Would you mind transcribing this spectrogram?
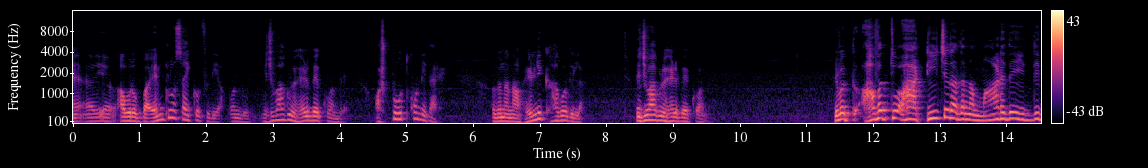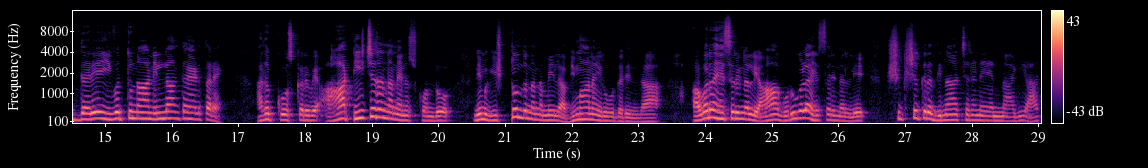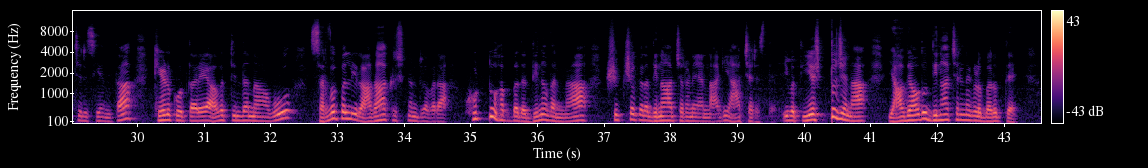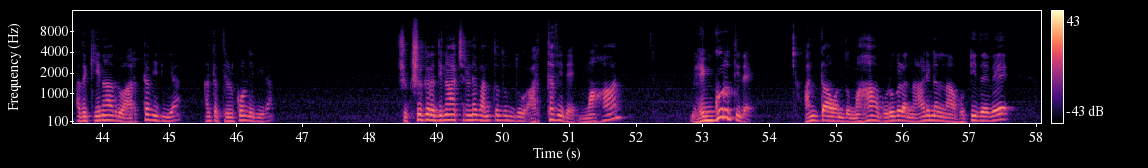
ಅವರೊಬ್ಬ ಎನ್ಕ್ಲೋಸೈಕೋಫಿಡಿಯಾ ಒಂದು ನಿಜವಾಗ್ಲೂ ಹೇಳಬೇಕು ಅಂದರೆ ಅಷ್ಟು ಓದ್ಕೊಂಡಿದ್ದಾರೆ ಅದನ್ನು ನಾವು ಹೇಳಲಿಕ್ಕೆ ಆಗೋದಿಲ್ಲ. ನಿಜವಾಗ್ಲೂ ಹೇಳಬೇಕು ಅಂದರೆ. ಇವತ್ತು, ಆವತ್ತು ಆ ಟೀಚರ್ ಅದನ್ನು ಮಾಡದೇ ಇದ್ದಿದ್ದರೆ ಇವತ್ತು ನಾನಿಲ್ಲ ಅಂತ ಹೇಳ್ತಾರೆ. ಅದಕ್ಕೋಸ್ಕರವೇ ಆ ಟೀಚರನ್ನು ನೆನೆಸ್ಕೊಂಡು ನಿಮಗೆ ಇಷ್ಟೊಂದು ನನ್ನ ಮೇಲೆ ಅಭಿಮಾನ ಇರುವುದರಿಂದ ಅವರ ಹೆಸರಿನಲ್ಲಿ, ಆ ಗುರುಗಳ ಹೆಸರಿನಲ್ಲಿ ಶಿಕ್ಷಕರ ದಿನಾಚರಣೆಯನ್ನಾಗಿ ಆಚರಿಸಿ ಅಂತ ಕೇಳ್ಕೋತಾರೆ ಆವತ್ತಿಂದ ನಾವು ಸರ್ವಪಲ್ಲಿ ರಾಧಾಕೃಷ್ಣನ್ರವರ ಹುಟ್ಟುಹಬ್ಬದ ದಿನವನ್ನು ಶಿಕ್ಷಕರ ದಿನಾಚರಣೆಯನ್ನಾಗಿ ಆಚರಿಸ್ತೇವೆ. ಇವತ್ತು ಎಷ್ಟು ಜನ ಯಾವುದ್ಯಾವುದೋ ದಿನಾಚರಣೆಗಳು ಬರುತ್ತೆ, ಅದಕ್ಕೇನಾದರೂ ಅರ್ಥವಿದೆಯಾ ಅಂತ ತಿಳ್ಕೊಂಡಿದ್ದೀರಾ? ಶಿಕ್ಷಕರ ದಿನಾಚರಣೆಗೆ ಅಂಥದ್ದೊಂದು ಅರ್ಥವಿದೆ. ಮಹಾನ್ ಹೆಗ್ಗುರುತಿದೆ. ಅಂಥ ಒಂದು ಮಹಾ ಗುರುಗಳ ನಾಡಿನಲ್ಲಿ ನಾವು ಹುಟ್ಟಿದ್ದೇವೆ.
